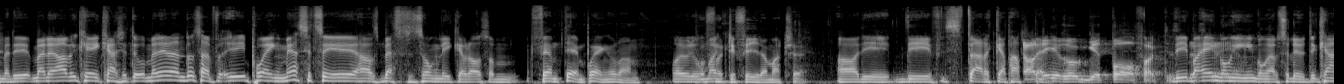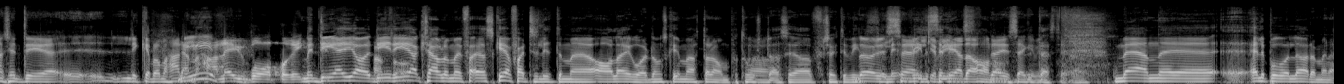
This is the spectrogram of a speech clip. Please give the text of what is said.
Men, det, men ja, okej, kanske inte. Men det är ändå så här, i poängmässigt så är hans bästa säsong lika bra som... 51 poäng gjorde han. På Omark? 44 matcher. Ja, det är, det är starka papper. Ja, det är ruggigt bra faktiskt. Det är bara en gång, ge. ingen gång. Absolut. Det kanske inte är eh, lika bra, men han Nej, men är... han är ju bra på riktigt. Men det är, jag, det, är det Alltså. jag kravlar mig. Jag skrev faktiskt lite med Ala igår. De ska ju möta dem på torsdag, Ja. så jag försökte det vilsele, vilseleda vinst. honom. Det är säker lite. vinst, ja. Men, eh, eller på lördag menar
